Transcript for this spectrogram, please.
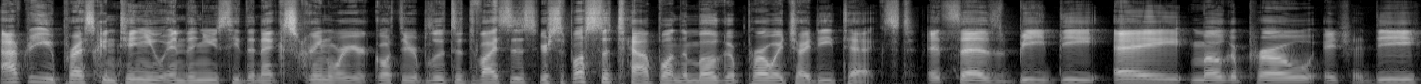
After you press continue and then you see the next screen where you go through your Bluetooth devices, you're supposed to tap on the Moga Pro HID text. It says BDA Moga Pro HID.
